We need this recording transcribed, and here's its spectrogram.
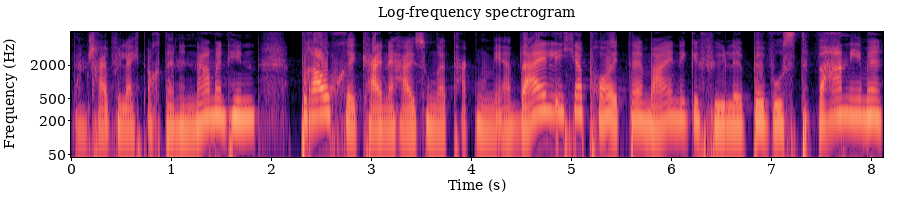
dann schreib vielleicht auch deinen Namen hin, brauche keine Heißhungerattacken mehr, weil ich ab heute meine Gefühle bewusst wahrnehme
